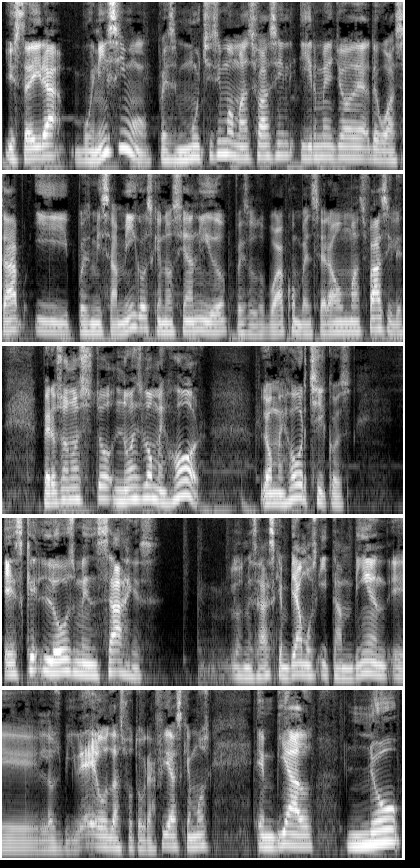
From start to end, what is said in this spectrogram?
Y usted dirá, buenísimo, pues muchísimo más fácil irme yo de, WhatsApp y pues mis amigos que no se han ido, pues los voy a convencer aún más fáciles. Pero eso no es, lo mejor. Lo mejor, chicos, es que los mensajes, los mensajes que enviamos y también eh, los videos, las fotografías que hemos enviado, no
